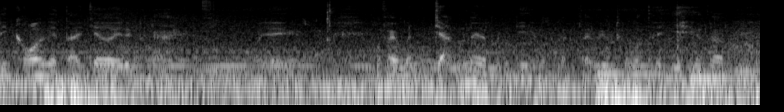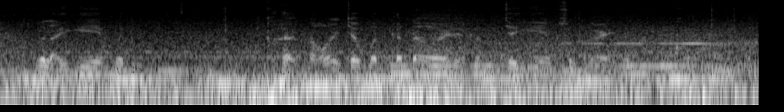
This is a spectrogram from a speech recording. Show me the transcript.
đi coi người ta chơi được à. cả vậy không phải mình chảnh hay mình gì mà mình tại vì không có thời gian thôi. Với lại game mình có thể nói cho mình cả đời mình chơi game suốt ngày mình không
